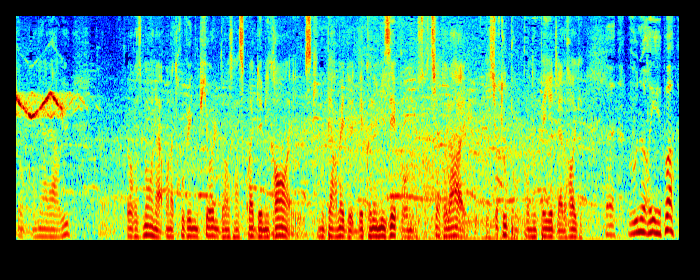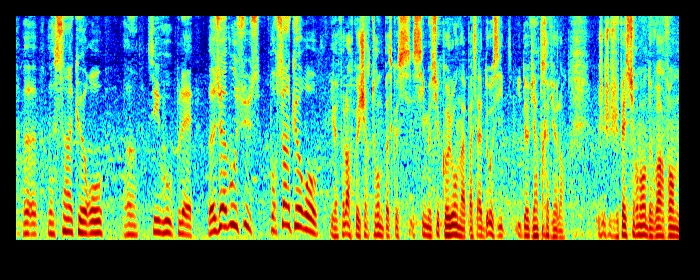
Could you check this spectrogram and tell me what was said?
qu'on est à la rue. Euh, Heureusement, on a, on a trouvé une piole dans un squat de migrants, ce qui nous permet de- d'économiser pour nous sortir de là, et, et surtout pour, pour nous payer de la drogue. Euh, Vous n'auriez pas 5 euros, hein, s'il vous plaît Euh, Je vous suce pour 5 euros. Il va falloir que j'y retourne parce que si, si Monsieur Colomb n'a pas sa dose, il, il devient très violent. Je, je vais sûrement devoir vendre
